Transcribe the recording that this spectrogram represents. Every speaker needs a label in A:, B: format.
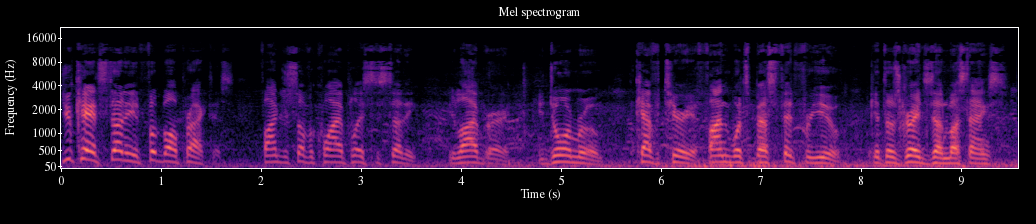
A: You can't study at football practice. Find yourself a quiet place to study. Your library, your dorm room, cafeteria. Find what's best fit for you. Get those grades done, Mustangs.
